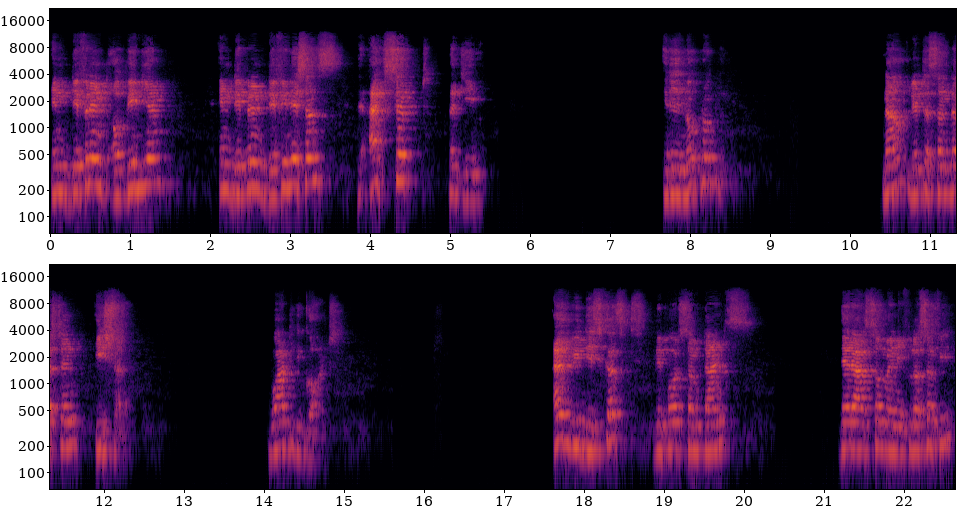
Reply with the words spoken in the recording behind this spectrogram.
in different opinion, in different definitions, they accept the jiva. It is no problem. Now let us understand Ishvara. What is God? As we discussed before sometimes, there are so many philosophy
